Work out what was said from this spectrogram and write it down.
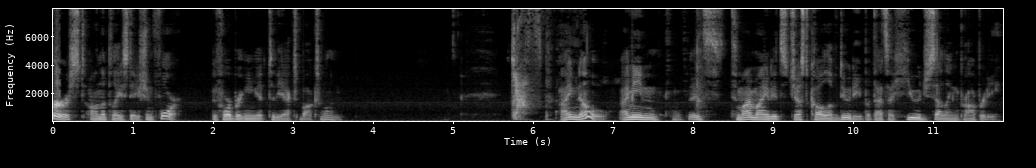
first on the PlayStation 4 before bringing it to the Xbox One. Gasp! I know. I mean, it's to my mind, it's just Call of Duty, but that's a huge selling property.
